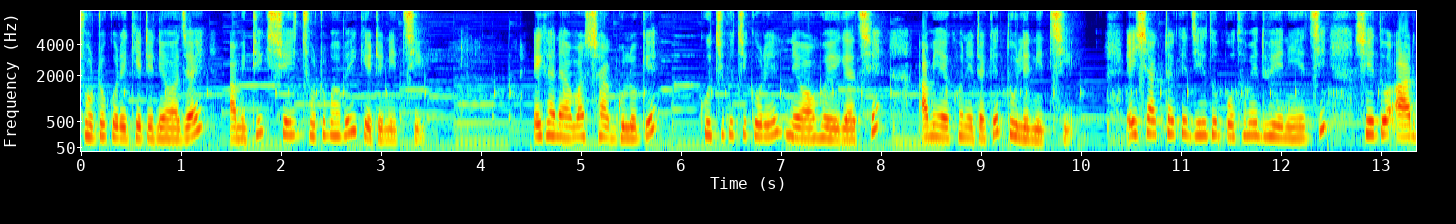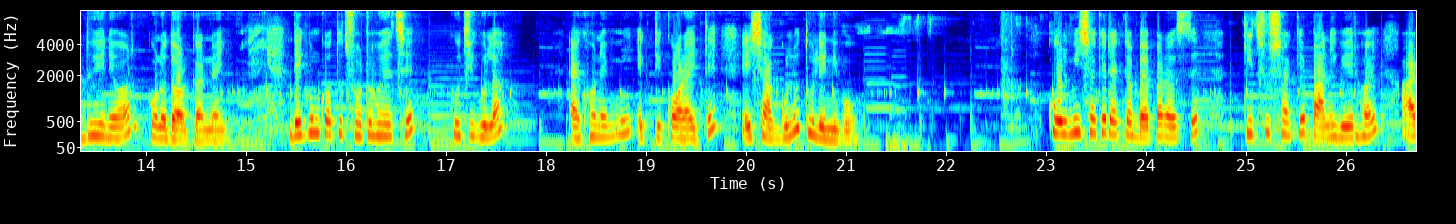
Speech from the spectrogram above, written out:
ছোট করে কেটে নেওয়া যায়, আমি ঠিক সেই ছোটোভাবেই কেটে নিচ্ছি। এখানে আমার শাকগুলোকে কুচি কুচি করে নেওয়া হয়ে গেছে। আমি এখন এটাকে তুলে নিচ্ছি। এই শাকটাকে যেহেতু প্রথমে ধুয়ে নিয়েছি, সেহেতু আর ধুয়ে নেওয়ার কোনো দরকার নাই। দেখুন কত ছোট হয়েছে কুচিগুলা। এখন আমি একটি কড়াইতে এই শাকগুলো তুলে নিব। কলমি শাকের একটা ব্যাপার আছে। কিছু শাকে পানি বের হয় আর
